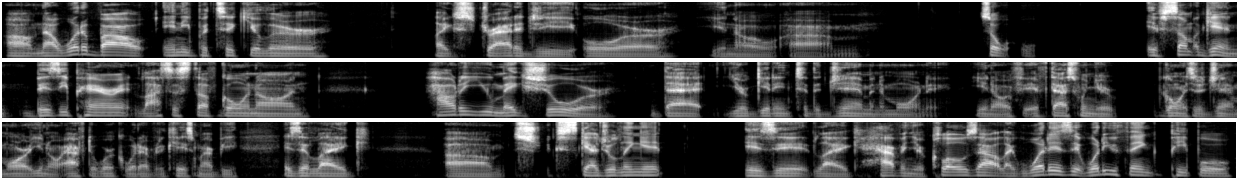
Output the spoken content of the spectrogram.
Um, now, what about any particular like strategy or you know? Um, so if some again busy parent, lots of stuff going on, how do you make sure that you're getting to the gym in the morning? You know, if if that's when you're going to the gym or you know after work or whatever the case might be, is it like um, scheduling it? Is it like having your clothes out? Like, what is it? What do you think people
